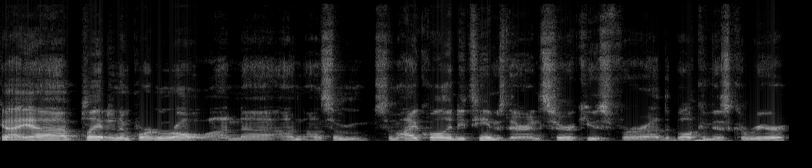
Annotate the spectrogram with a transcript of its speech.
Guy uh, played an important role on, uh, on on some some high quality teams there in Syracuse for uh, the bulk of his career.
